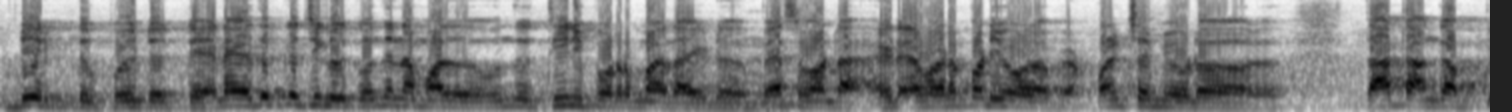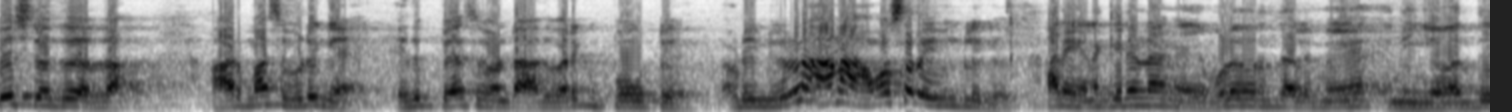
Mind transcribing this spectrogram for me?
இப்படி இருக்கட்டும் போயிட்டு இருக்கட்டும் ஏன்னா எதிர்க்கட்சிகளுக்கு வந்து நம்ம அது வந்து தீனி போடுற மாதிரி ஆயிடும் பேச வேண்டாம். எட- எடப்பாடியோட பழனிசாமியோட தாட்டை அங்க வந்தது அதுதான். ஆறு மாசம் விடுங்க. எதுவும் பேச வேண்டாம். அது வரைக்கும் போகட்டு அப்படின்னு ஆனா அவசரம் இவங்களுக்கு. ஆனா எனக்கு என்னன்னாங்க எவ்வளவு இருந்தாலுமே நீங்க வந்து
